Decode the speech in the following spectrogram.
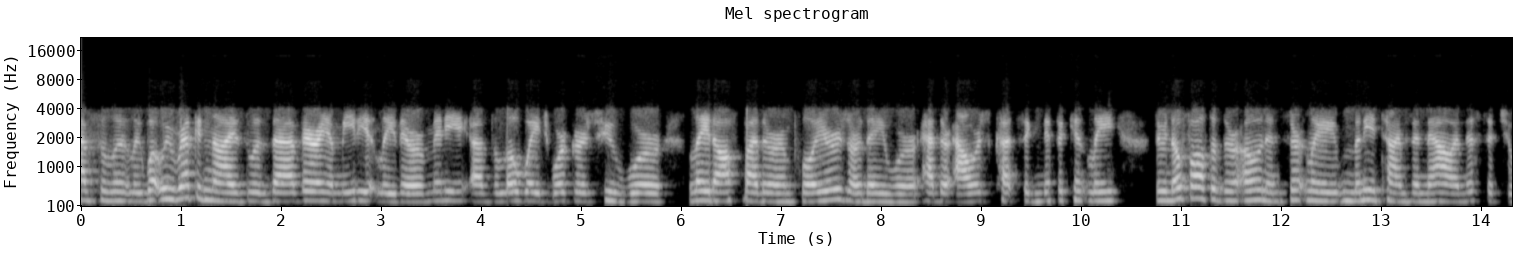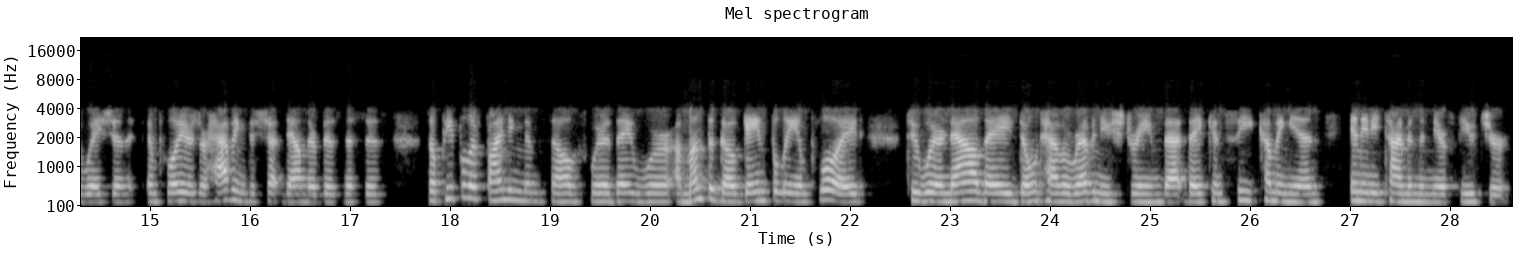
Absolutely. What we recognized was that very immediately there were many of the low wage workers who were laid off by their employers or they were had their hours cut significantly through no fault of their own and certainly many times and now in this situation employers are having to shut down their businesses. So people are finding themselves where they were a month ago gainfully employed to where now they don't have a revenue stream that they can see coming in in any time in the near future.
